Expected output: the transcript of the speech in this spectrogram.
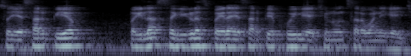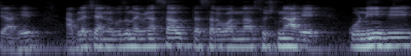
So S R P F पहिला सगळीकडेच पहिला एस आर पी एफ होईल याची नोंद सर्वांनी घ्यायची आहे. आपल्या चॅनलवर जर नवीन असाल तर सर्वांना सूचना आहे कोणीही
